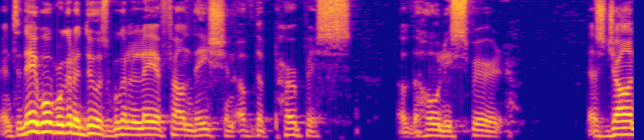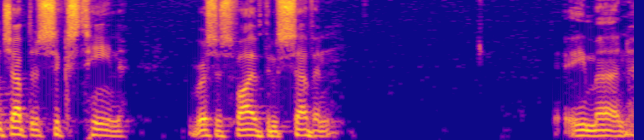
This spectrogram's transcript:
And today, what we're going to do is we're going to lay a foundation of the purpose of the Holy Spirit. That's John chapter 16, verses 5 through 7. Amen.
